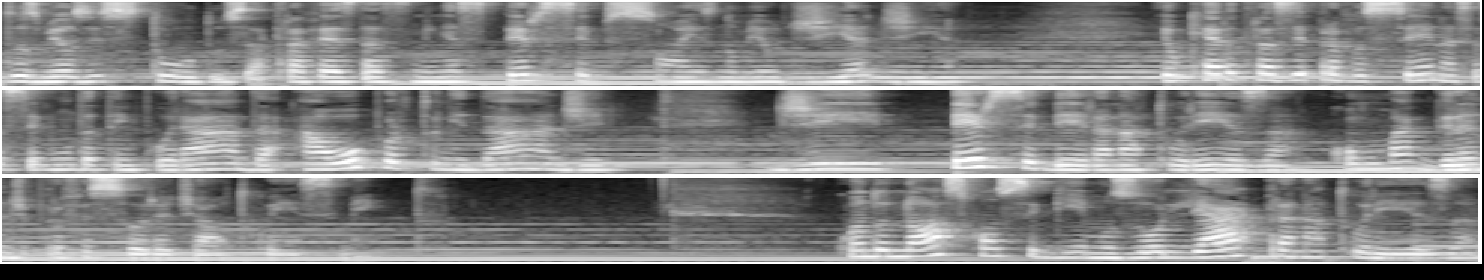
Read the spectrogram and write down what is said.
dos meus estudos, através das minhas percepções no meu dia a dia, eu quero trazer para você nessa segunda temporada a oportunidade de perceber a natureza como uma grande professora de autoconhecimento. Quando nós conseguimos olhar para a natureza,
